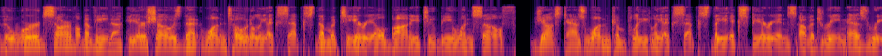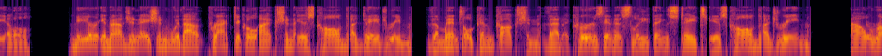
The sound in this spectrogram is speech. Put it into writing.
The word sarvadavina here shows that one totally accepts the material body to be oneself, just as one completely accepts the experience of a dream as real. Mere imagination without practical action is called a daydream, the mental concoction that occurs in a sleeping state is called a dream. Our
